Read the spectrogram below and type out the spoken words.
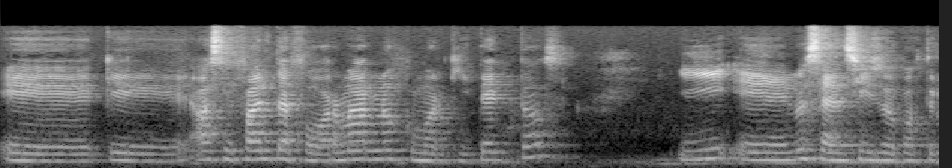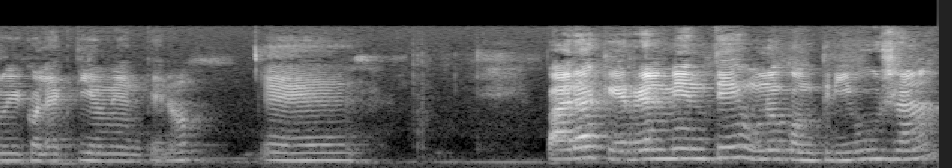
eh, que hace falta formarnos como arquitectos y eh, no es sencillo construir colectivamente, ¿no? para que realmente uno contribuya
